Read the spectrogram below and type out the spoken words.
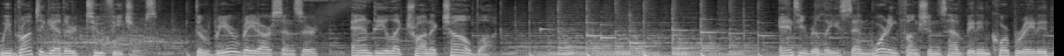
We brought together two features, the rear radar sensor and the electronic child lock. Anti-release and warning functions have been incorporated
